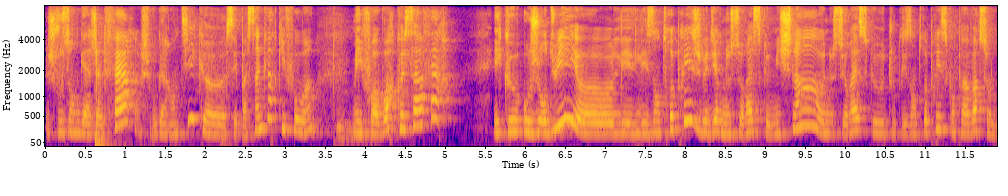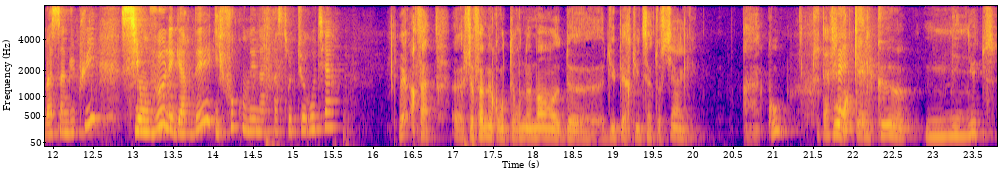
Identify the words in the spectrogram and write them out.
Je vous engage à le faire. Je vous garantis que c'est pas 5 heures qu'il faut, hein. mmh. mais il faut avoir que ça à faire. Et qu'aujourd'hui, euh, les, les, entreprises, je veux dire, ne serait-ce que Michelin, ne serait-ce que toutes les entreprises qu'on peut avoir sur le bassin du puits, si on veut les garder, il faut qu'on ait une infrastructure routière. Enfin, euh, ce fameux contournement de, du Pertuis de Saint-Austien a un coût. Tout à fait. Pour quelques minutes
